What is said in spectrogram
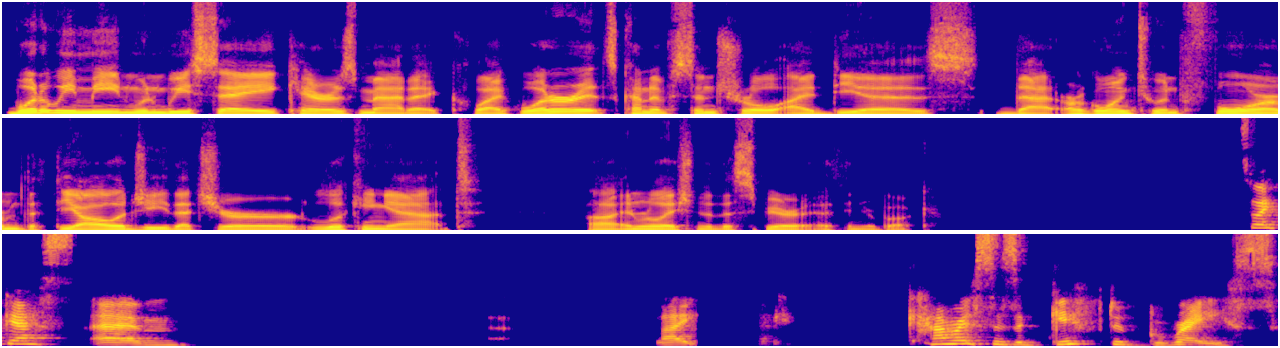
what do we mean when we say charismatic? Like what are its kind of central ideas that are going to inform the theology that you're looking at uh, in relation to the spirit within your book? So i guess um like charis is a gift of grace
